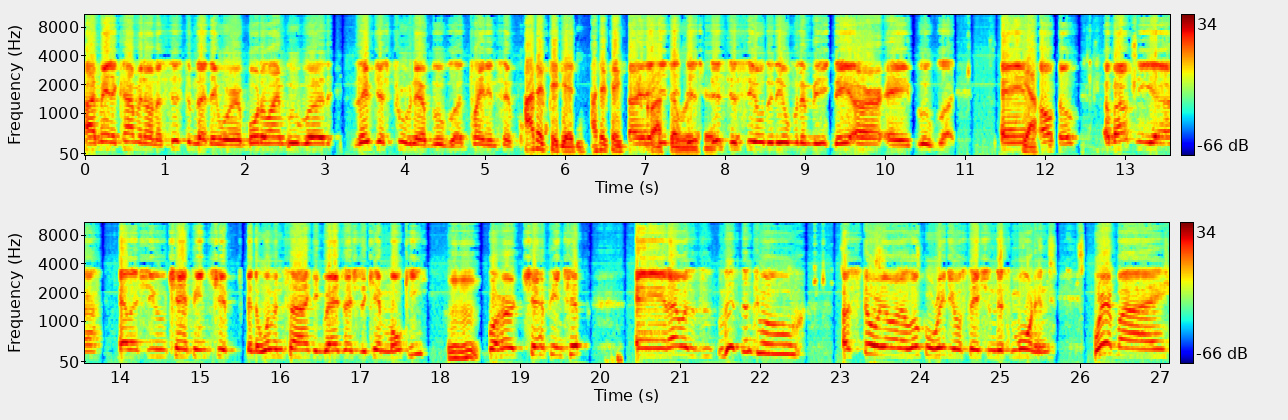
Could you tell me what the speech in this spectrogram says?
I made a comment on a system that they were borderline blue blood. They've just proven they're blue blood, plain and simple. I think they did. I think they crossed this, over this, into this just sealed the deal for them. They are a blue blood. And Yeah. also about the uh, LSU championship in the women's side. Congratulations to Kim Mulkey hmm for her championship. And I was listening to a story on a local radio station this morning whereby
